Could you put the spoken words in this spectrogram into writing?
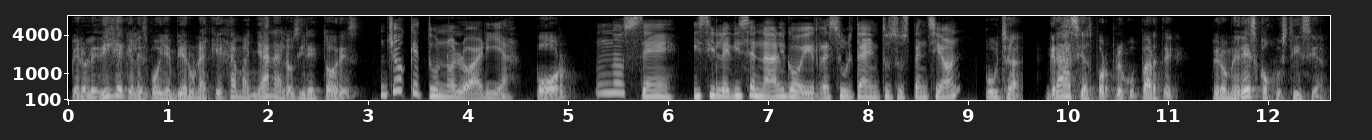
Pero le dije que les voy a enviar una queja mañana a los directores. Yo que tú no lo haría. ¿Por? No sé. ¿Y si le dicen algo y resulta en tu suspensión? Pucha, gracias por preocuparte, pero merezco justicia.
